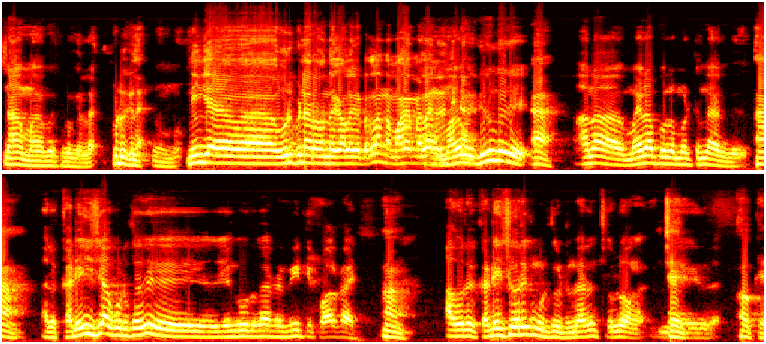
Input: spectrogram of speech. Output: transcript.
நான் மகமை கொடுக்கல. கொடுக்கல. நீங்க உறுப்பினர் வந்த காலகட்டத்தில் அந்த மகமை எல்லாம் மகமை நிறுத்திட்டாங்க. இருந்தது. ஆனா மயிலாப்பூர்ல மட்டும்தான் இருந்தது. ஆ. அதுல கடைசியா கொடுத்தது எங்க ஊருக்காரர் வீட்டி பால்ராஜ். அவரு கடைசி வரைக்கும் கொடுத்துக்கிட்டு இருந்தாருன்னு சொல்லுவாங்க. சரி. ஓகே.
